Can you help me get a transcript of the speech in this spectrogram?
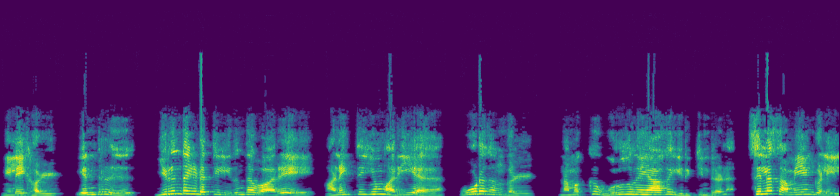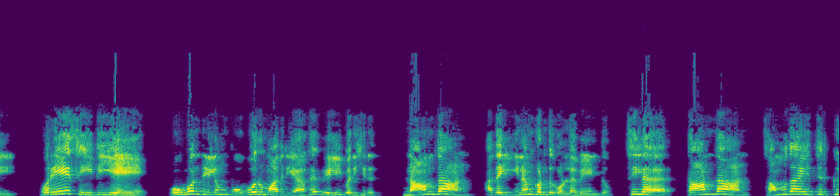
நிலைகள் என்று இருந்த இடத்தில் இருந்தவாறே அனைத்தையும் அறிய ஊடகங்கள் நமக்கு உறுதுணையாக இருக்கின்றன. சில சமயங்களில் ஒரே செய்தியே ஒவ்வொன்றிலும் ஒவ்வொரு மாதிரியாக வெளிவருகிறது. நாம் தான் அதை இனம் கண்டு கொள்ள வேண்டும். சிலர் தான் தான் சமுதாயத்திற்கு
